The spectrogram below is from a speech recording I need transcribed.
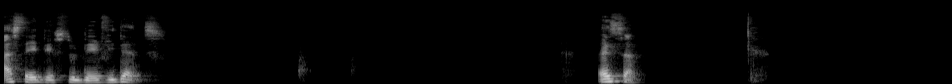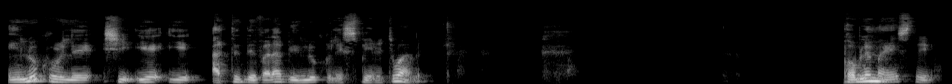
Asta e destul de evident. Însă, în lucrurile, și e, e atât de valabil în lucrurile spirituale, Problema este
